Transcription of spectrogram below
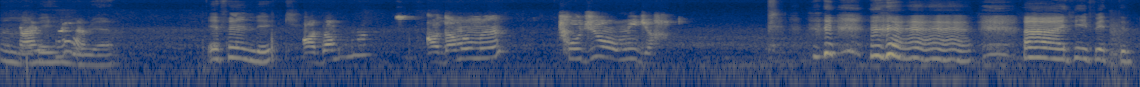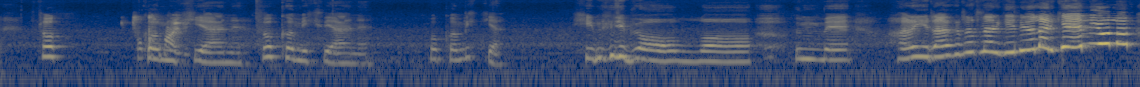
De. behliyor ya. Efendik. Adamın, adamımın çocuğu olmayacak. Ay Seyfettin. Çok Çok komik komik. yani. Çok komik yani. Çok komik ya. Şimdi bir Allah. Ümme. Hayır arkadaşlar geliyorlar geliyorlar.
